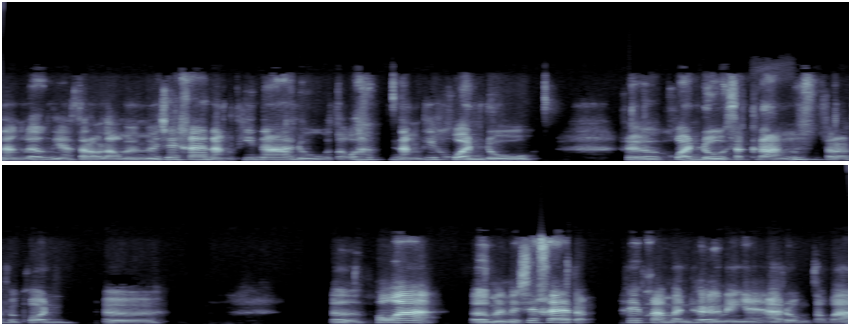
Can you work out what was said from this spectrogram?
หนังเรื่องเนี้ยสำหรับเรามันไม่ใช่แค่หนังที่น่าดูแต่ว่าหนังที่ควรดู คือควรดูสักครั้งสำหรับทุกคน เออ เออ เพราะว่า เออ มันไม่ใช่แค่แบบ ให้ความบันเทิงในแง่อารมณ์แต่ว่า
